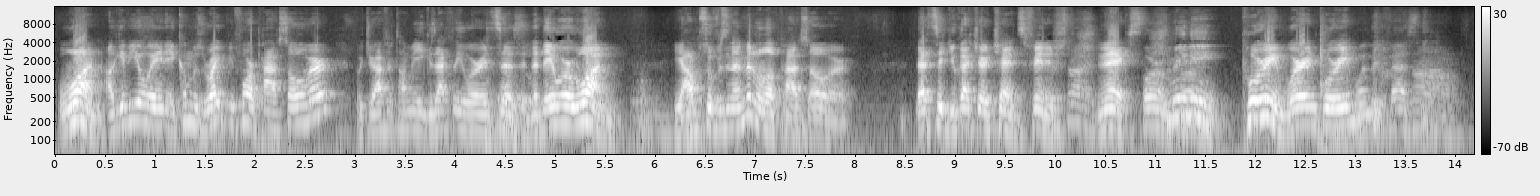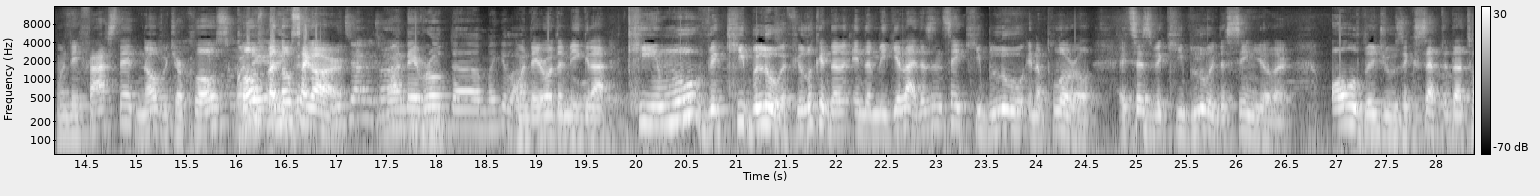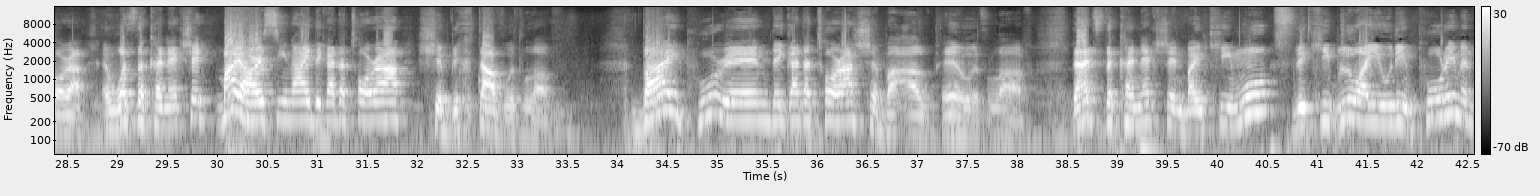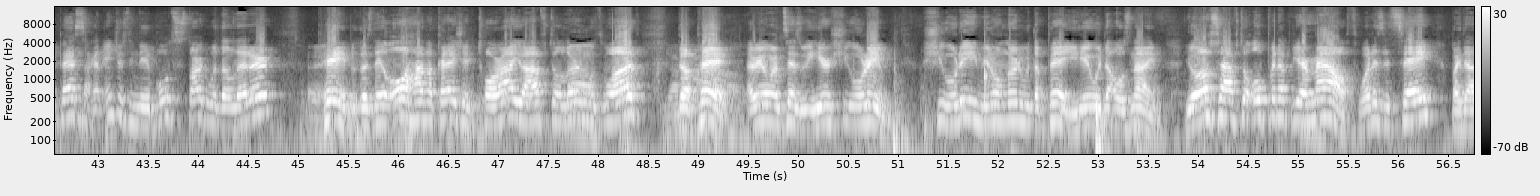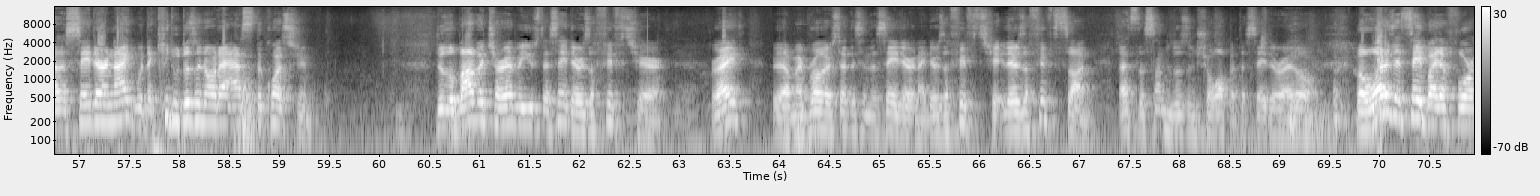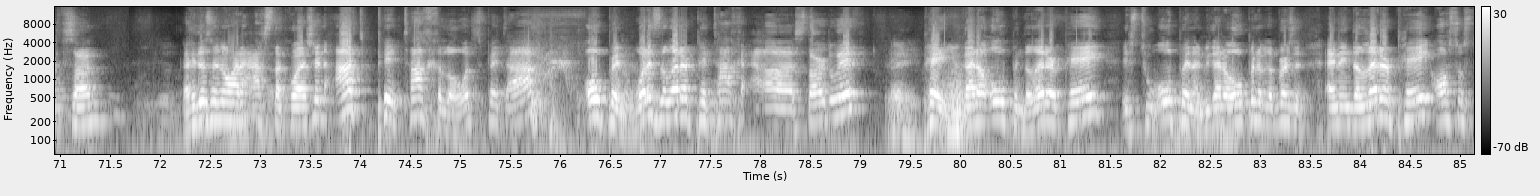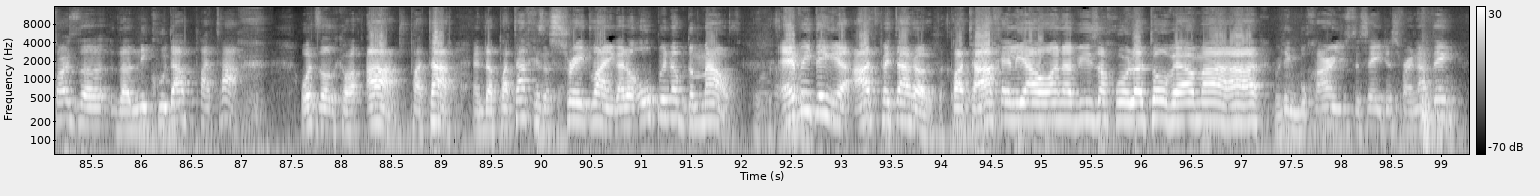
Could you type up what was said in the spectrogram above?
one? I'll give you a. Hint. It comes right before Passover, but you have to tell me exactly where it says it. That they were one. Yam Suf is in the middle of Passover. That's it. You got your chance. Finished. That's right. Next. Shmini. Purim. Where in Purim? When they fasted. No. When they fasted? No, but you're close. Close, they- but no cigar. When they wrote the Megillah. when they wrote the Megillah. Kimu v'kiblu. If you look in the in the Megillah, it doesn't say kiblu in a plural. It says v'kiblu in the singular. All the Jews accepted the Torah. And what's the connection? By Har Sinai, they got the Torah shebichtav with love. By Purim, they got the Torah sheba'al peh with love. That's the connection by Kimu, v'kiblu ayudim. Purim and Pesach. And interesting, they both start with the letter Pei because they all have a connection. Torah, you have to learn with what? The Pei. Everyone says we hear Shiurim. Shiurim, you don't learn with the Pei, you hear with the Oznaim. You also have to open up your mouth. What does it say? By the Seder night with the kid who doesn't know how to ask the question. The Lubavitcher Rebbe used to say there is a fifth chair, right? Uh, my brother said this in the Seder night. There's a fifth cha- there's a fifth son. That's the son who doesn't show up at the Seder at all. But what does it say by the fourth son? That he doesn't know how to ask the question. At petachlo. What's petach? Open. What does the letter petach uh, start with? Hey. Pay. You gotta open. The letter pay is to open and You gotta open up the person. And then the letter pay also starts the, the nikuda patach. What's the called? Ah, patach. And the patach is a straight line. You gotta open up the mouth. Everything, yeah, at petach. Patach Eliyahu Hanavi zachor lato ve'amar. Everything Bukhari used to say just for nothing.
